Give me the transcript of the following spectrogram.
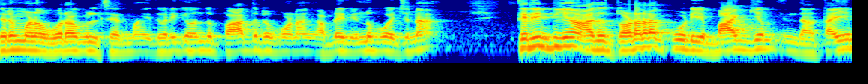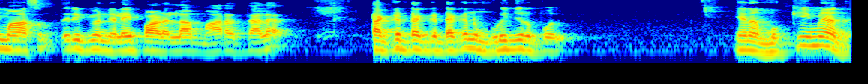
திருமண உறவுகள் சேருமா? இது வரைக்கும் வந்து பார்த்துட்டு போனாங்க. அப்படியே நின்று போச்சுன்னா திருப்பியும் அது தொடரக்கூடிய பாக்கியம் இந்த தை மாதம் திருப்பியும் நிலைப்பாடெல்லாம் மாறத்தால் டக்கு டக்கு டக்குன்னு முடிஞ்சிட போகுது. ஏன்னா முக்கியமே அது.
